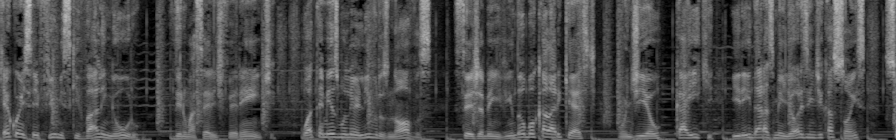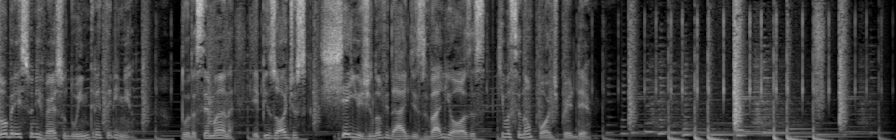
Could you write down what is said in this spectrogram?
Quer conhecer filmes que valem ouro, ver uma série diferente ou até mesmo ler livros novos? Seja bem-vindo ao Bocalaricast, onde eu, Kaique, irei dar as melhores indicações sobre esse universo do entretenimento. Toda semana, episódios cheios de novidades valiosas que você não pode perder.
